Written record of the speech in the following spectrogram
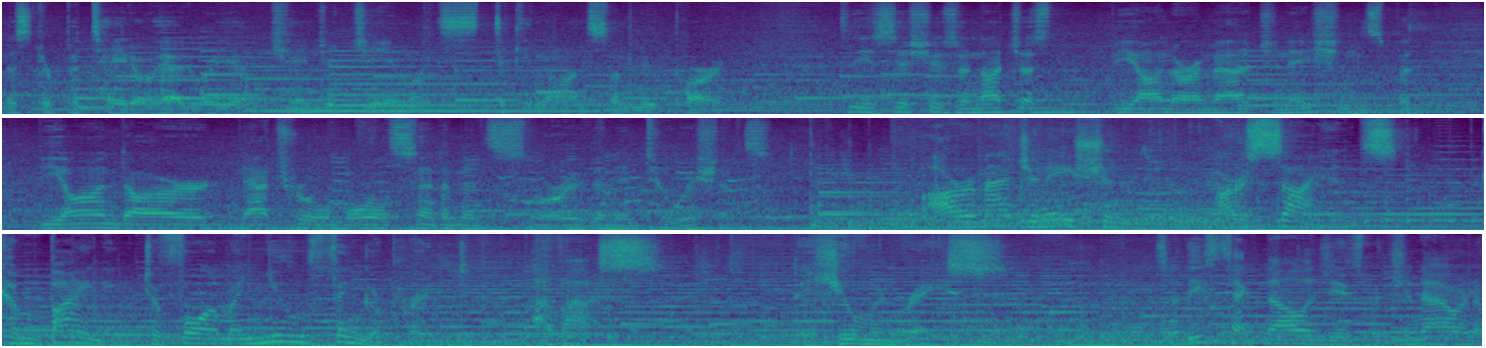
Mr. Potato Head where you change a gene like sticking on some new part. These issues are not just beyond our imaginations, but beyond our natural moral sentiments or even intuitions. Our imagination, our science, combining to form a new fingerprint of us, the human race. So these technologies, which are now in a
